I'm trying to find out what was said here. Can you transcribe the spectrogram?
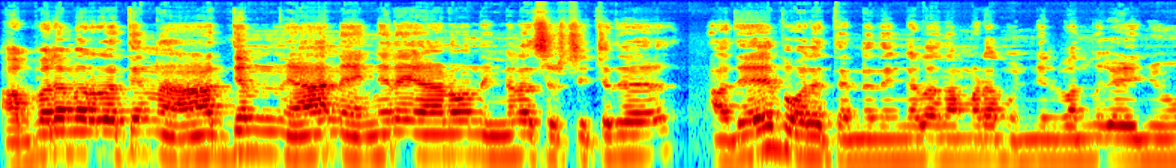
അവലമറത്തിന് ആദ്യം ഞാൻ എങ്ങനെയാണോ നിങ്ങളെ സൃഷ്ടിച്ചത് അതേപോലെ തന്നെ നിങ്ങൾ നമ്മുടെ മുന്നിൽ വന്നു കഴിഞ്ഞു.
